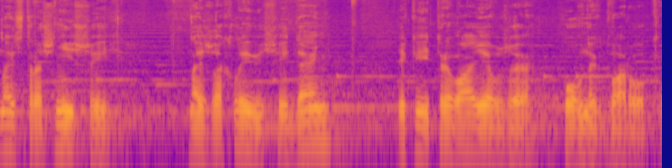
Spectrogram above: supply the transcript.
найстрашніший, найжахливіший день, який триває вже повних два роки.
